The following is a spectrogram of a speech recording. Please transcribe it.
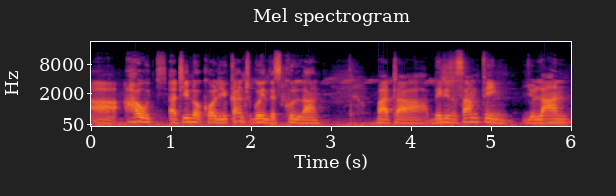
uh, how Atindo call you can't go in the school learn. But uh, there is something you learn.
